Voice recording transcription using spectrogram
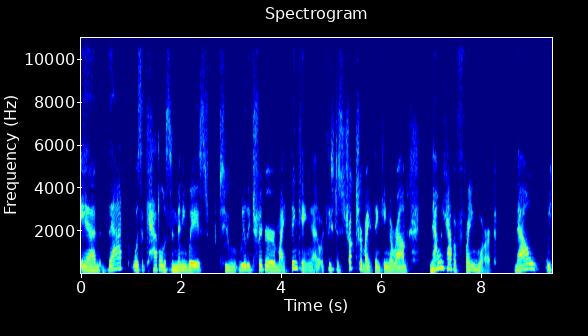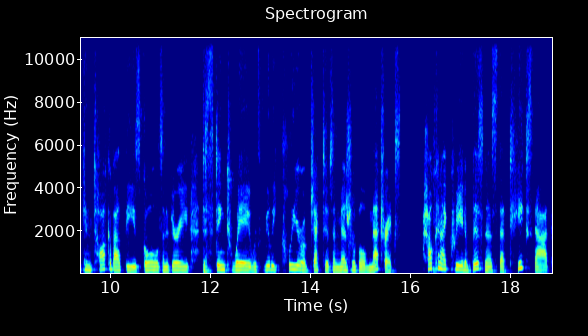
And that was a catalyst in many ways to really trigger my thinking, or at least to structure my thinking around now we have a framework now we can talk about these goals in a very distinct way with really clear objectives and measurable metrics. How can I create a business that takes that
